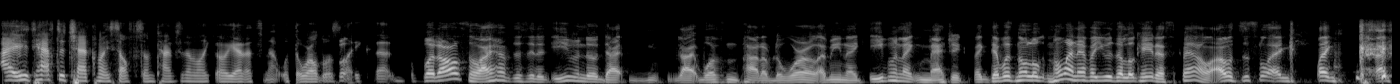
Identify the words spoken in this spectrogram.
I have to check myself sometimes, and I'm like, oh yeah, that's not what the world was But- like then. But also, I have to say that even though that mm, that wasn't part of the world, I mean, like even like magic, like there was no lo- no one ever used a locator spell. I was just like, like, I-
